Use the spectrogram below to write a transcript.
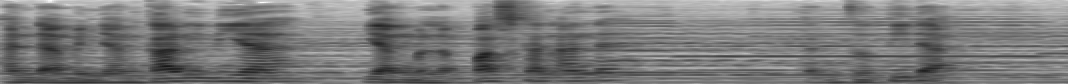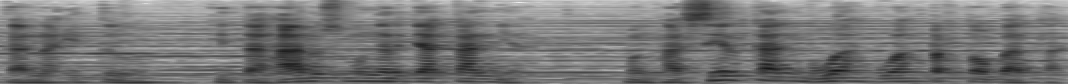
Anda menyangkali dia yang melepaskan Anda? Tentu tidak. Karena itu, kita harus mengerjakannya, menghasilkan buah-buah pertobatan,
